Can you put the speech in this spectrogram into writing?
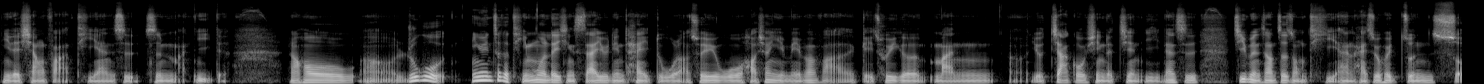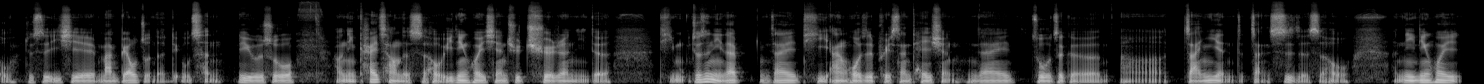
你的想法提案是是满意的。然后呃，如果因为这个题目的类型实在有点太多了，所以我好像也没办法给出一个蛮呃有架构性的建议。但是基本上这种提案还是会遵守，就是一些蛮标准的流程。例如说啊、你开场的时候一定会先去确认你的题目，就是你在你在提案或者是 presentation，你在做这个呃展演的展示的时候，你一定会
